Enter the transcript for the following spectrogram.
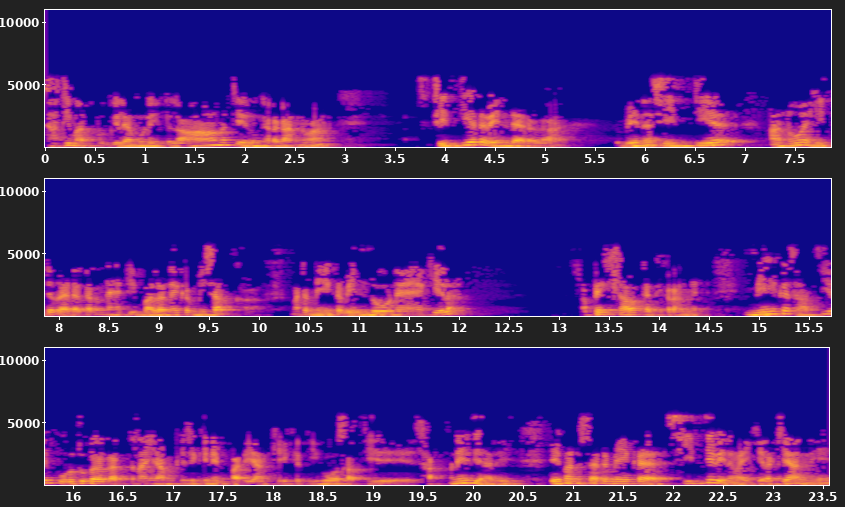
සතිමත් පුද්ගලයා මුලින් ඉඳලාම තේරුම් අරගන්නවා. සිද්ධියට වෙන්න ඇරලා වෙන සිද්ධිය අනුව හිත වැඩ කරන හැටි බලන එක මිසක් මට මේක වෙන්න ඕනේ කියලා අපේක්ෂාවක් ඇති කරන්නේ මේක සතිය පුරුදු කරගත්තා නම් යම් කිසි කෙනෙක් පරියන්කේකදී හෝ සතියේ සක්මනේදී හරි ඒ මනසට මේක සිද්ධ වෙනවයි කියලා කියන්නේ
